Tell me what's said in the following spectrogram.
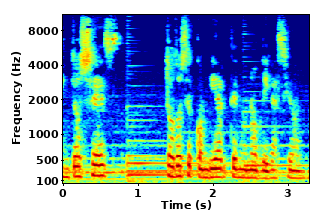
Entonces todo se convierte en una obligación.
